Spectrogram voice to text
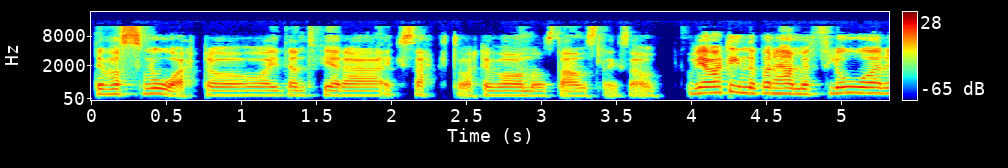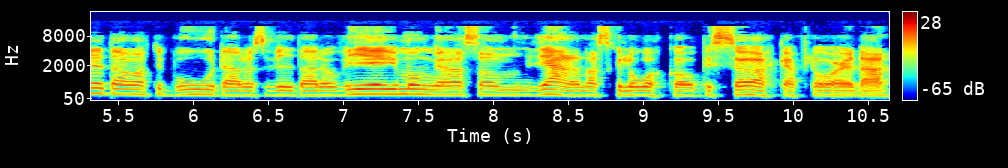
det var svårt att identifiera exakt vart det var någonstans. Liksom. Vi har varit inne på det här med Florida och att du bor där och så vidare. Och vi är ju många som gärna skulle åka och besöka Florida.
